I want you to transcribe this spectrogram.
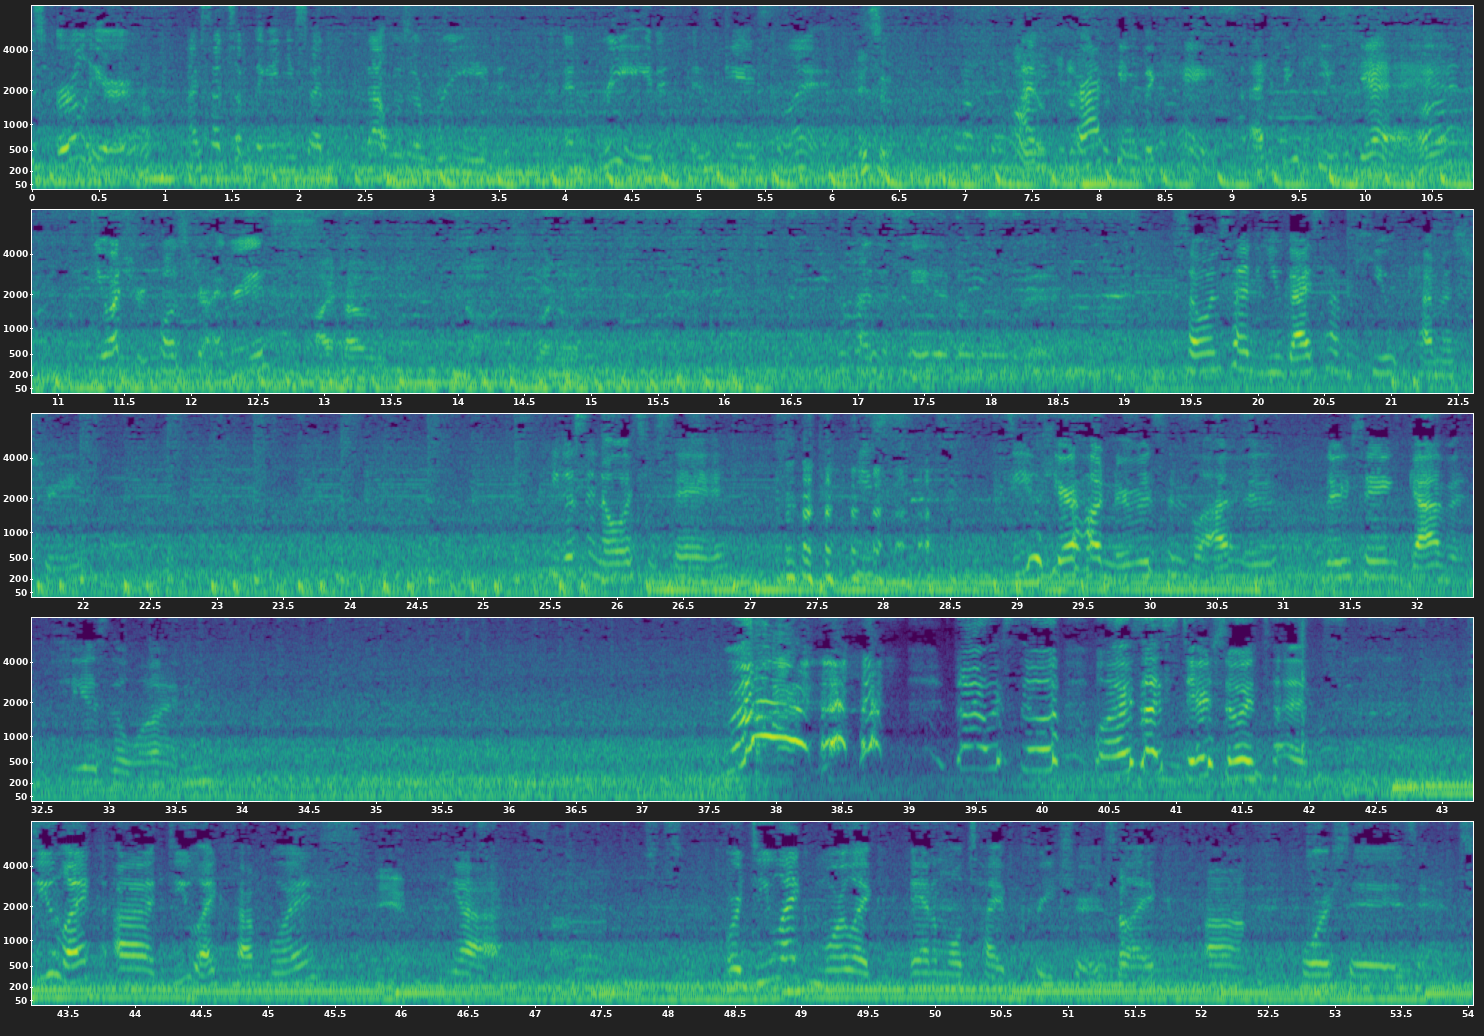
Because earlier, I said something and you said that was a read. And read is gay slang. Is it? I'm cracking the case. I think he's gay. Do you watch RuPaul's Drag Race? I have not. Do I know it? Hesitated a little bit. Someone said you guys have cute chemistry. He doesn't know what to say. He's. Do you hear how nervous his laugh is? They're saying Gavin. She is the one. that was so. Why was that stare so intense? Do you like? uh Do you like femboys? Yeah. Yeah. Or do you like more like animal type creatures like um, horses and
